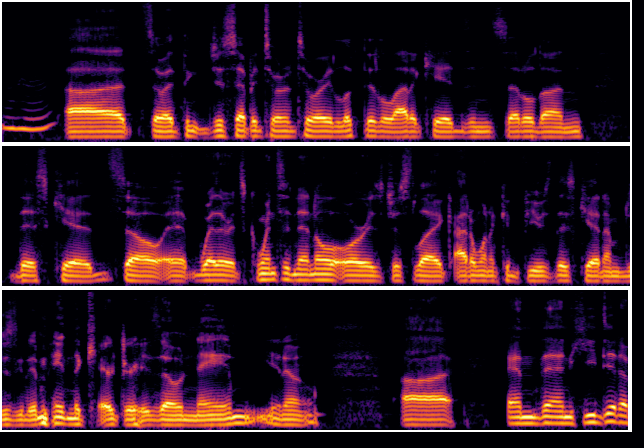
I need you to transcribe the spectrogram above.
Mm-hmm. Uh, so I think Giuseppe Tornatore looked at a lot of kids and settled on this kid. So it, whether it's coincidental or is just like, I don't want to confuse this kid. I'm just going to name the character his own name, you know? Uh, and then he did a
